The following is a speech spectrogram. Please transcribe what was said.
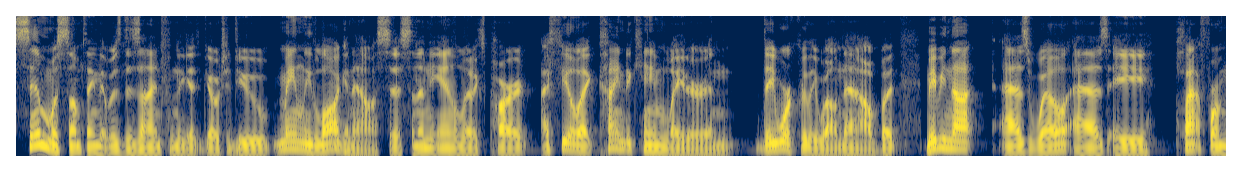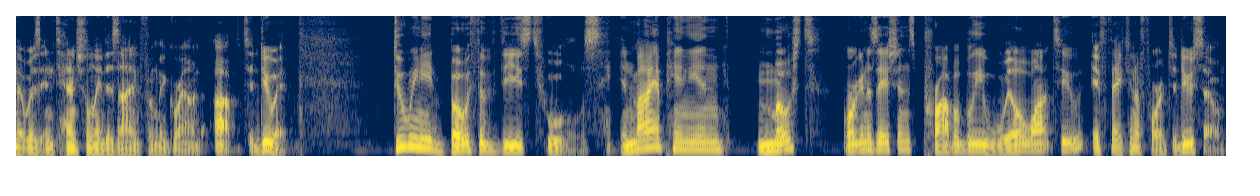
SIEM was something that was designed from the get go to do mainly log analysis, and then the analytics part, I feel like kind of came later, and they work really well now, but maybe not as well as a platform that was intentionally designed from the ground up to do it. Do we need both of these tools? In my opinion, most organizations probably will want to if they can afford to do so.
